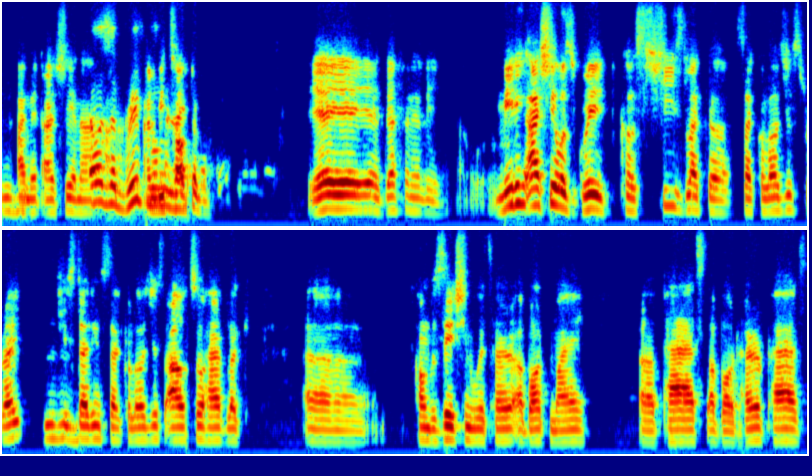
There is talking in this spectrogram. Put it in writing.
mhm. I met Ashi and I, that was a brief and we moment talked about. Yeah, yeah, yeah, definitely. Meeting Ashi was great because she's like a psychologist, right? She's Mhm, studying psychologist. I also have like uh, conversation with her about my uh, past, about her past.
